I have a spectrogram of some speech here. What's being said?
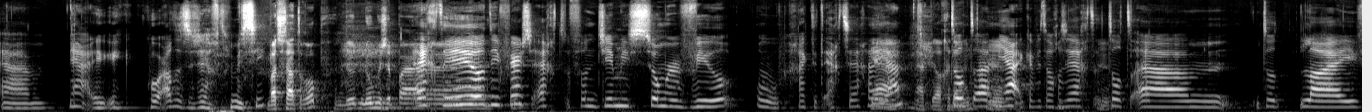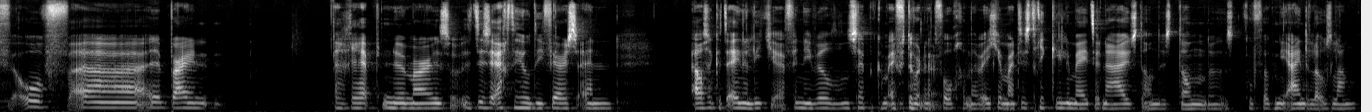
Um, ja, ik, ik, hoor altijd dezelfde muziek. Wat staat erop? Noem ze een paar. Echt heel uh, divers. Echt van Jimmy Somerville. Oeh, ga ik dit echt zeggen? Ja, ja. heb je al gedaan. Tot, um, ja. ja. ik heb het al gezegd. Ja. Tot, um, tot live of uh, een paar rapnummers. Het is echt heel divers. En als ik het ene liedje even niet wil, dan zet ik hem even door naar het volgende. Weet je, maar het is drie kilometer naar huis dan. Dus dan dus het hoeft ook niet eindeloos lang.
